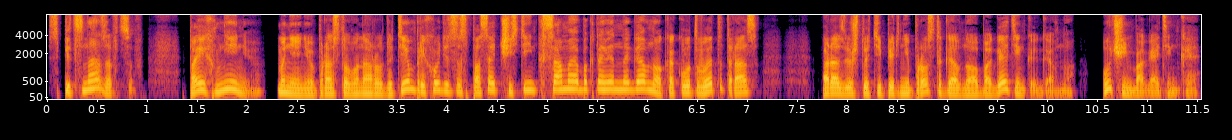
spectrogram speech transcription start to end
спецназовцев. По их мнению, мнению простого народа, тем приходится спасать частенько самое обыкновенное говно, как вот в этот раз. Разве что теперь не просто говно, а богатенькое говно. Очень богатенькая.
